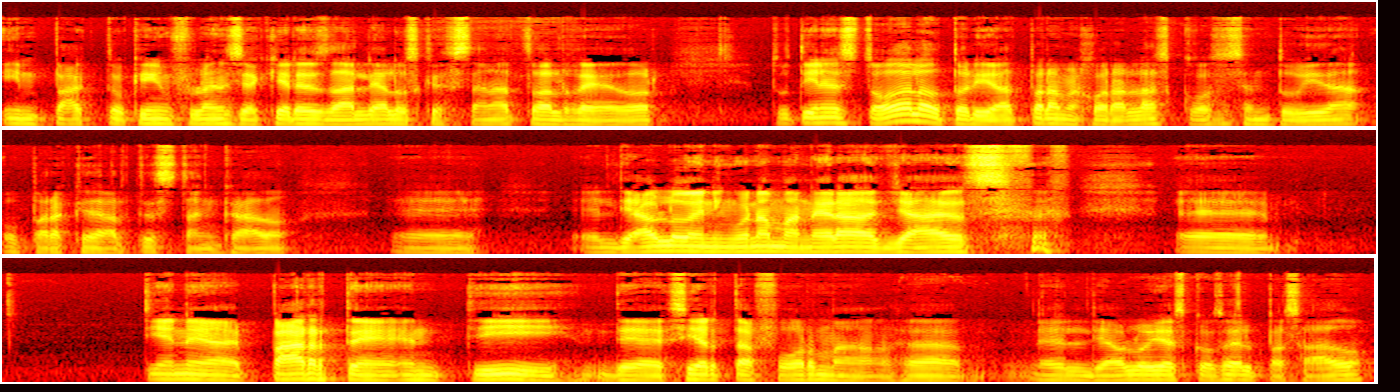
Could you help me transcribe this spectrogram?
impacto, qué influencia quieres darle a los que están a tu alrededor. Tú tienes toda la autoridad para mejorar las cosas en tu vida o para quedarte estancado. Eh, el diablo de ninguna manera ya es... tiene parte en ti de cierta forma. O sea, el diablo ya es cosa del pasado.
